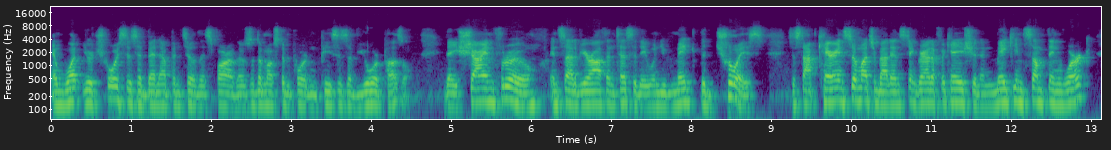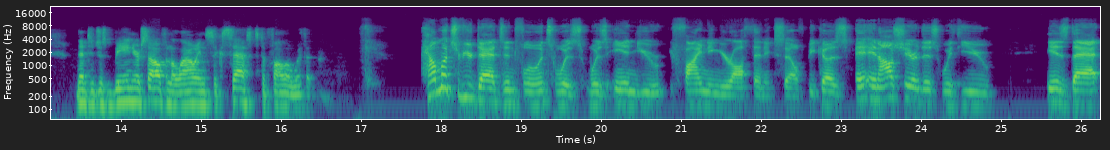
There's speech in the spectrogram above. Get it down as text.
and what your choices have been up until this far. Those are the most important pieces of your puzzle. They shine through inside of your authenticity when you make the choice to stop caring so much about instant gratification and making something work than to just being yourself and allowing success to follow with it. How much of your dad's influence was was in you finding your authentic self? Because, and I'll share this with you is that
